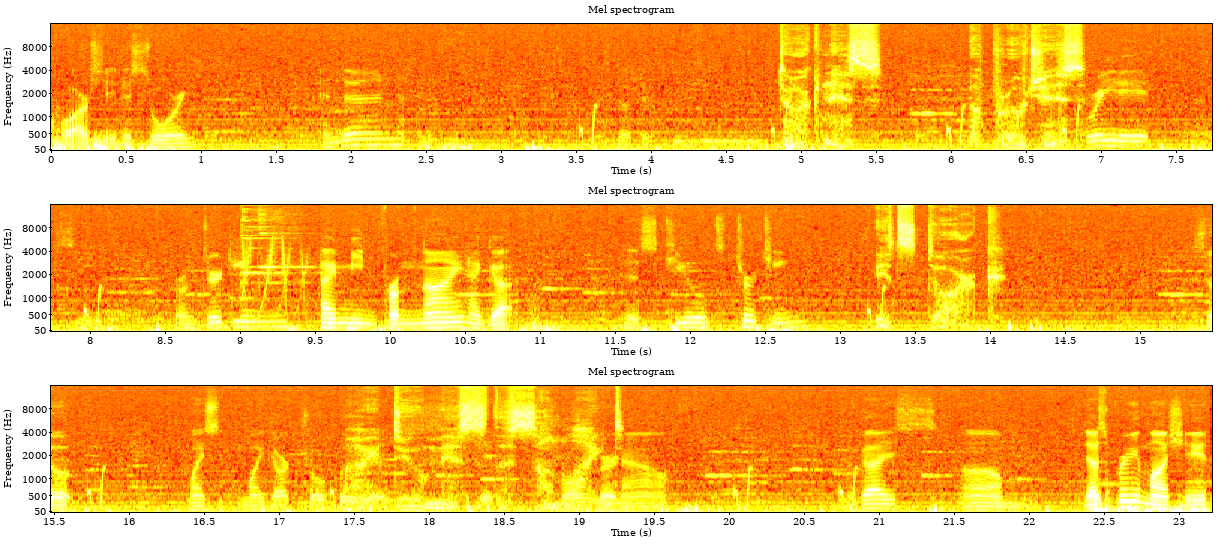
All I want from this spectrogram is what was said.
requires you the story and then let's go to the cookie Darkness approaches. upgraded. From 13, I mean from 9, I got the skill to 13. It's dark. So my my dark chocolate I is do miss the sunlight. now. So guys, um, that's pretty much it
